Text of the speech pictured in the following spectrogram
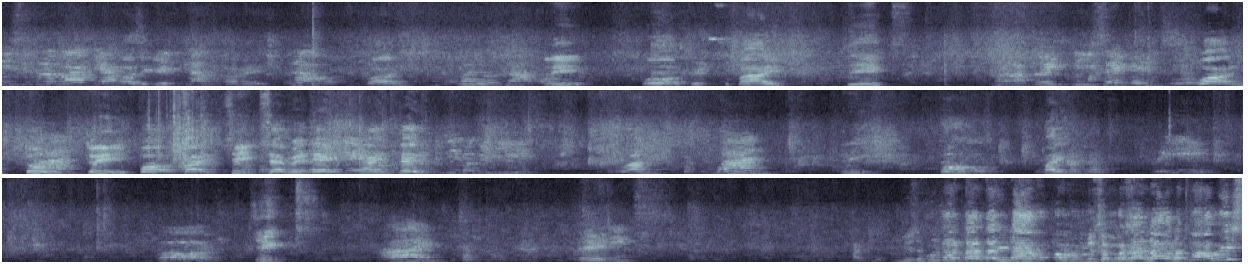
Isip na ba siya? Ah, sige. Okay. Oh. Na ako. One, two, three, four, five, six, mga 20 seconds. 1, 2, 3, 4, 5, 6, 7, 8, 9, 10. 1, 1, 3, 4, 5, 3, four, six. five, Eight. six, Bisa mo natatayo na ako pa. Masang-masa na ako ng pawis.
